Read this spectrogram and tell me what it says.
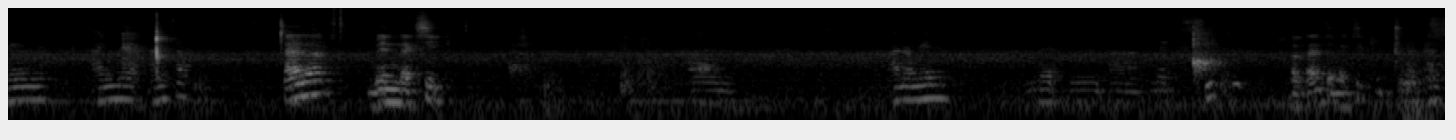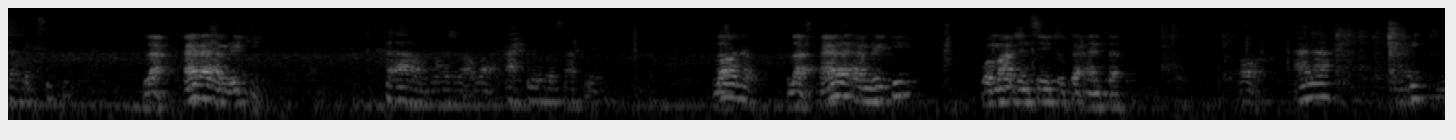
من أين أنت؟ أنا من مكسيك. أنا من آه، مكسيكي. أنت مكسيكي؟ أنت مكسيكي؟ لا أنا أمريكي. آه ما شاء الله. أهلا وسهلا. لا. نو لا أنا أمريكي. وما جنسيتك أنت؟ أوه أنا أمريكي.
